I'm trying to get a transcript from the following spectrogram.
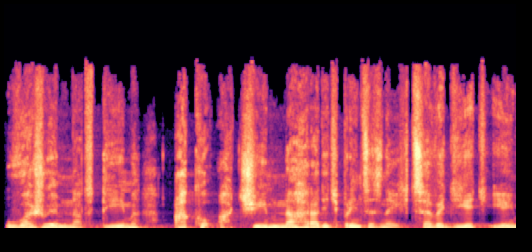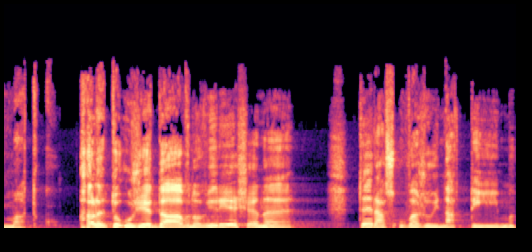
Uvažujem nad tým, ako a čím nahradiť princeznej chce vedieť jej matku. Ale to už je dávno vyriešené. Teraz uvažuj nad tým,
